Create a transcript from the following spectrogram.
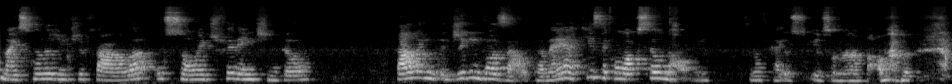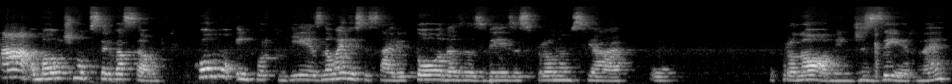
mas quando a gente fala, o som é diferente. Então, fala, em, diga em voz alta, né? Aqui você coloca o seu nome. Se não ficar, eu, eu sou Ana Paula. Ah, uma última observação. Como em português não é necessário todas as vezes pronunciar o, o pronome, dizer, né?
